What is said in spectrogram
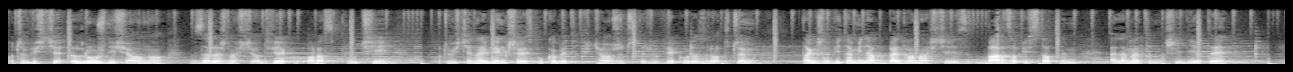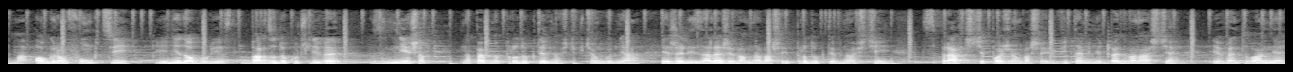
oczywiście różni się ono w zależności od wieku oraz płci. Oczywiście największe jest u kobiet w ciąży czy też w wieku rozrodczym. Także witamina B12 jest bardzo istotnym elementem naszej diety. Ma ogrom funkcji, jej niedobór jest bardzo dokuczliwy, zmniejsza na pewno produktywność w ciągu dnia. Jeżeli zależy Wam na Waszej produktywności, sprawdźcie poziom Waszej witaminy B12 i ewentualnie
